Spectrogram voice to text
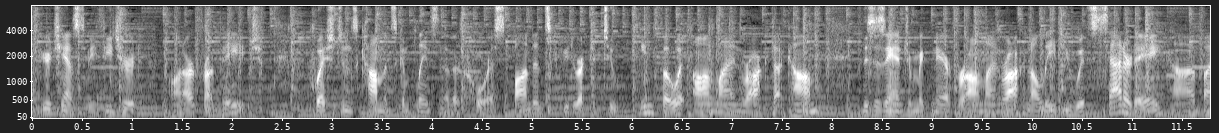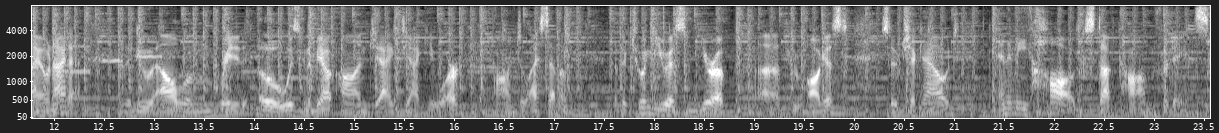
for your chance to be featured on our front page. Questions, comments, complaints, and other correspondence can be directed to info at onlinerock.com. This is Andrew McNair for Online Rock, and I'll leave you with Saturday uh, by Oneida. The new album, Rated O, is going to be out on Jagjaguwar on July 7th. They're touring the US and Europe uh, through August, so check out enemyhogs.com for dates.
